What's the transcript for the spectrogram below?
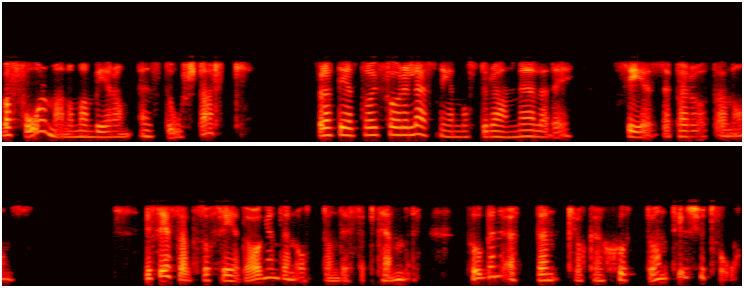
Vad får man om man ber om en stor stark? För att delta i föreläsningen måste du anmäla dig. Se separat annons. Vi ses alltså fredagen den 8 september. Puben är öppen klockan 17 till 22.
